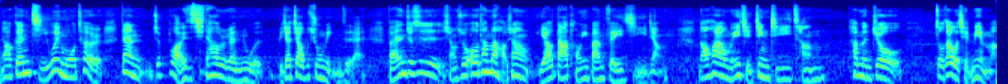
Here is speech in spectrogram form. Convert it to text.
然后跟几位模特儿，但就不好意思，其他人我比较叫不出名字来。反正就是想说，哦，他们好像也要搭同一班飞机这样。然后后来我们一起进机舱，他们就走在我前面嘛，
